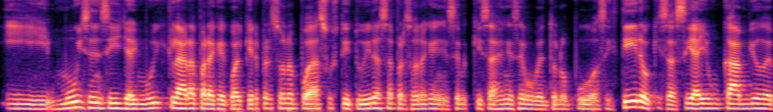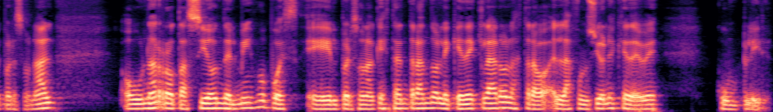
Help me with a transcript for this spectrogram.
y muy sencilla y muy clara para que cualquier persona pueda sustituir a esa persona que quizás en ese momento no pudo asistir o quizás si hay un cambio de personal o una rotación del mismo, pues el personal que está entrando le quede claro las, funciones que debe cumplir.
